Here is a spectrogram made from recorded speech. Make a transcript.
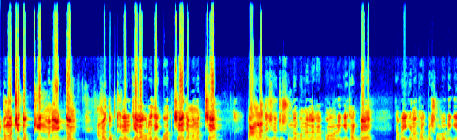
এবং হচ্ছে দক্ষিণ মানে একদম আমরা দক্ষিণের জেলাগুলো দেখব হচ্ছে, যেমন হচ্ছে বাংলাদেশে হচ্ছে সুন্দরবন এলাকায় পনেরো ডিগ্রি থাকবে, তারপরে এখানেও থাকবে ষোলো ডিগ্রি,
